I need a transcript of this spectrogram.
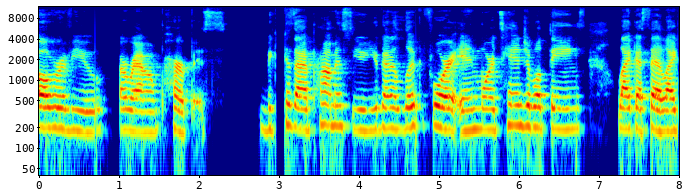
overview around purpose because I promise you you're going to look for it in more tangible things like I said like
